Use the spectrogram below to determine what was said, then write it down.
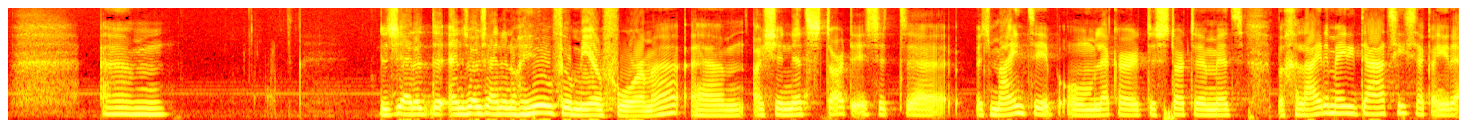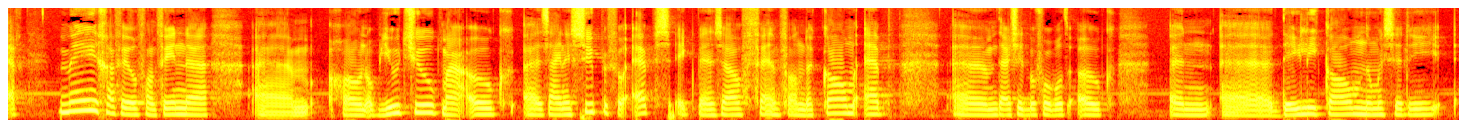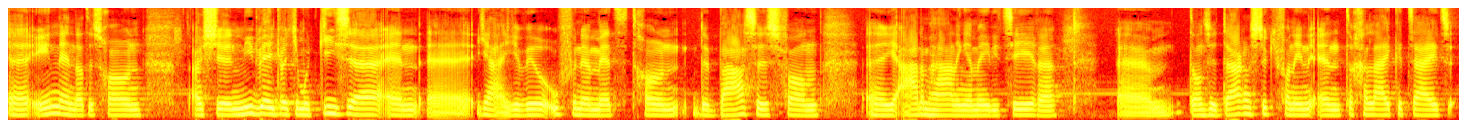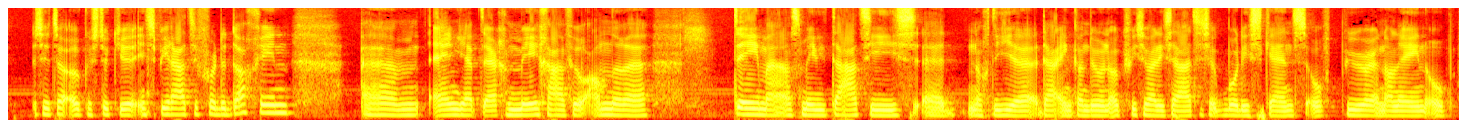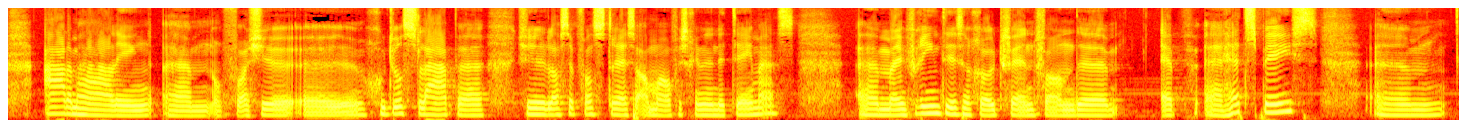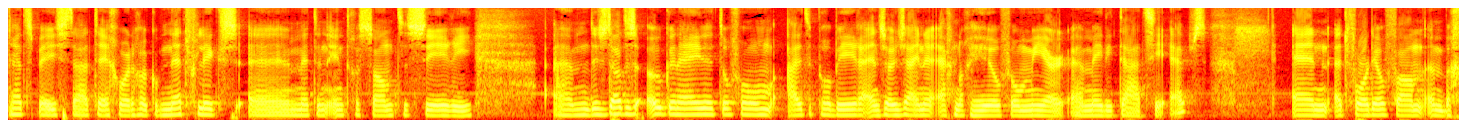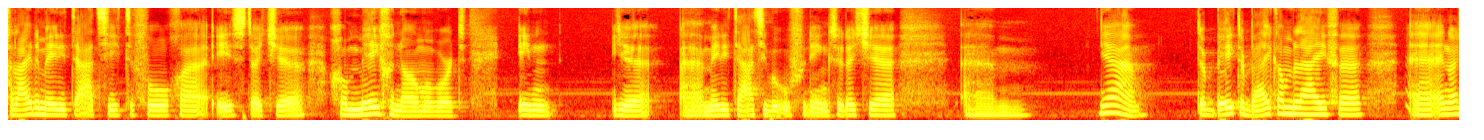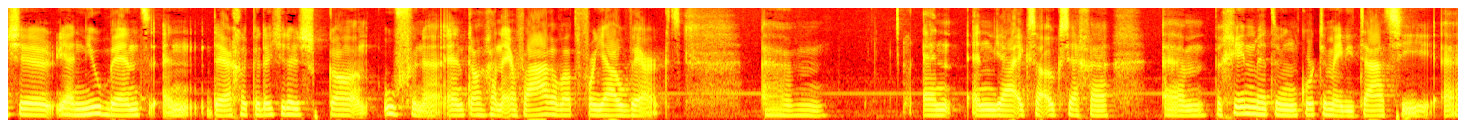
Um, dus ja, en zo zijn er nog heel veel meer vormen. Um, als je net start, is het uh, is mijn tip om lekker te starten met begeleide meditaties. Daar kan je er echt mega veel van vinden. Um, gewoon op YouTube, maar ook uh, zijn er super veel apps. Ik ben zelf fan van de Calm app. Um, daar zit bijvoorbeeld ook een uh, daily calm noemen ze die uh, in. En dat is gewoon als je niet weet wat je moet kiezen en uh, ja, je wil oefenen met gewoon de basis van je ademhaling en mediteren. Um, dan zit daar een stukje van in. En tegelijkertijd zit er ook een stukje inspiratie voor de dag in. Um, en je hebt er mega veel andere thema's, meditaties, eh, nog die je daarin kan doen. Ook visualisaties, ook bodyscans of puur en alleen op ademhaling. Um, of als je uh, goed wil slapen, als je last hebt van stress, allemaal verschillende thema's. Uh, mijn vriend is een groot fan van de app uh, Headspace. Um, Headspace staat tegenwoordig ook op Netflix met een interessante serie. Um, dus dat is ook een hele tof om uit te proberen. En zo zijn er echt nog heel veel meer uh, meditatie-apps. En het voordeel van een begeleide meditatie te volgen is dat je gewoon meegenomen wordt in je uh, meditatiebeoefening, zodat je um, ja, er beter bij kan blijven. Uh, en als je ja, nieuw bent en dergelijke, dat je dus kan oefenen en kan gaan ervaren wat voor jou werkt. Um, en, en ja, ik zou ook zeggen, Um, begin met een korte meditatie. Uh,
